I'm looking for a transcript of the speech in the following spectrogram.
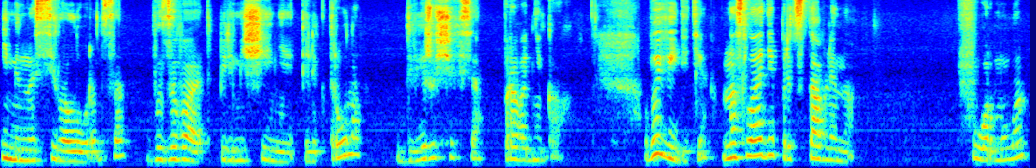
именно сила Лоренца вызывает перемещение электронов движущихся проводниках. Вы видите, на слайде представлена формула,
